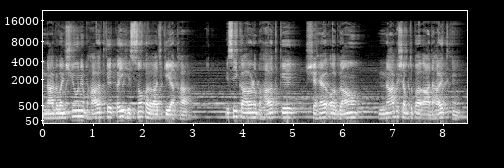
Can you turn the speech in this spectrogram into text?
नागवंशियों ने भारत के कई हिस्सों पर राज किया था। इसी कारण भारत के शहर और गाँव नाग शब्द पर आधारित हैं।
